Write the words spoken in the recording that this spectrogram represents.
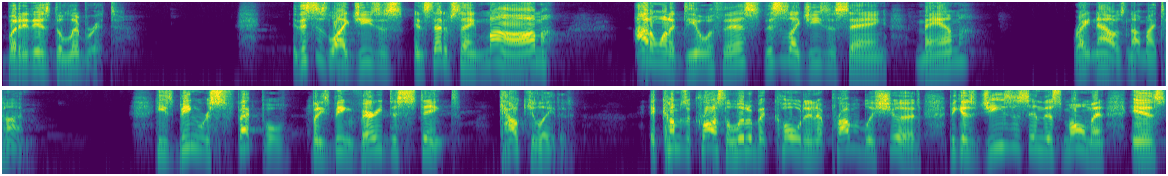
but it is deliberate. This is like Jesus, instead of saying, Mom, I don't want to deal with this, this is like Jesus saying, Ma'am, right now is not my time. He's being respectful, but he's being very distinct calculated. It comes across a little bit cold, and it probably should, because Jesus in this moment is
